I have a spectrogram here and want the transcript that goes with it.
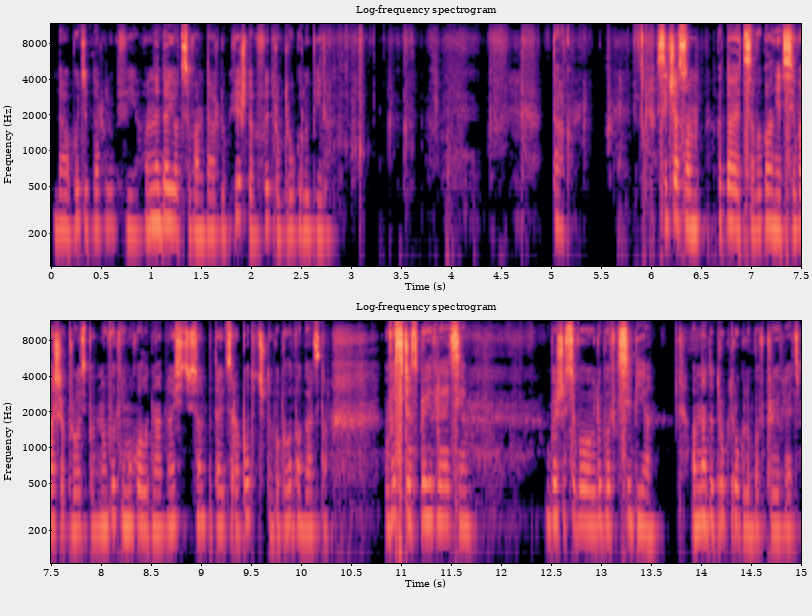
Да, будет дар любви. Он не дается вам дар любви, чтобы вы друг друга любили. Так. Сейчас он пытается выполнять все ваши просьбы, но вы к нему холодно относитесь, он пытается работать, чтобы было богатство. Вы сейчас проявляете больше всего любовь к себе. Вам надо друг другу любовь проявлять.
